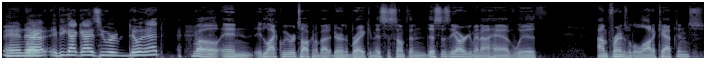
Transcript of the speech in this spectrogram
And uh, Right. if you got guys who are doing that, Well, and it, like we were talking about it during the break, and this is something. This is the argument I have with. I'm friends with a lot of captains,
